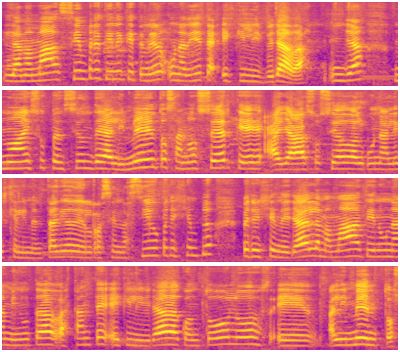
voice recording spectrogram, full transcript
La mamá siempre tiene que tener una dieta equilibrada, ¿ya? No hay suspensión de alimentos, a no ser que haya asociado alguna alergia alimentaria del recién nacido, por ejemplo, pero en general la mamá tiene una minuta bastante equilibrada con todos los eh, alimentos,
